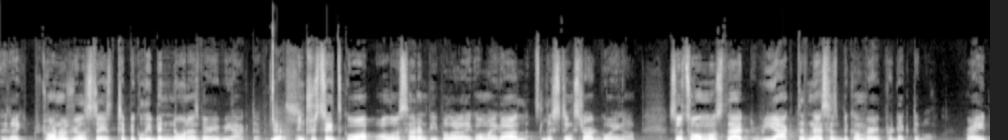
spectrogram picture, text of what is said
Like Toronto's real estate has typically been known as very reactive. Yes. Interest rates go up, all of a sudden people are like, oh my God, listings start going up. So it's almost that reactiveness has become very predictable, right?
